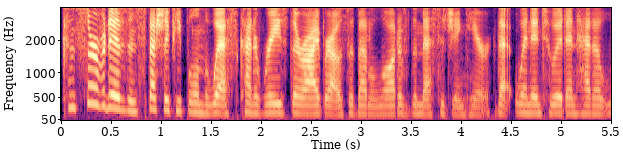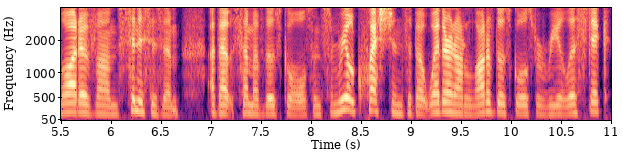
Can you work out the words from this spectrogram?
conservatives and especially people in the West kind of raised their eyebrows about a lot of the messaging here that went into it and had a lot of um, cynicism about some of those goals and some real questions about whether or not a lot of those goals were realistic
